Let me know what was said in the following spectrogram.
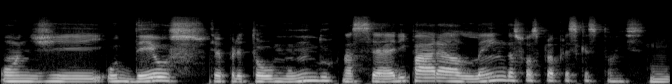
onde o Deus interpretou o mundo na série para além das suas próprias questões. Hum,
